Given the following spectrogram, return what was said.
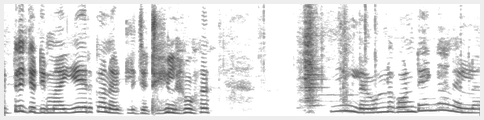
இட்லி சட்டி மையே இருக்கான இட்லி சட்டியில். இல்லை உள்ள கொண்டேங்க இல்லை.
